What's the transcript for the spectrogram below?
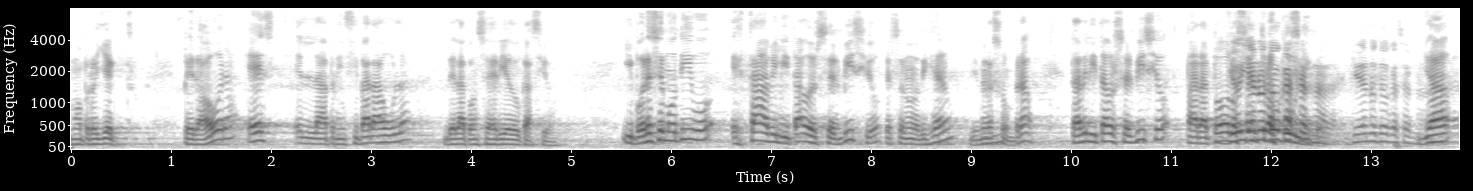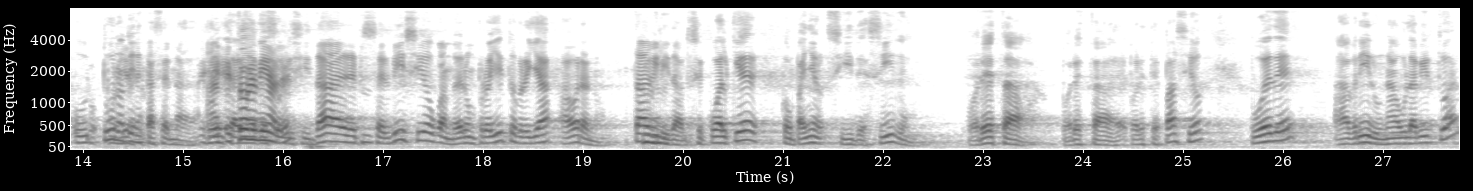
como proyecto, pero ahora es la principal aula de la Consejería de Educación. Y por ese motivo está habilitado el servicio, eso nos lo dijeron, yo me he asombrado, está habilitado el servicio para todos Yo los ya no centros tengo que hacer públicos. nada. Yo ya no tengo que hacer nada. Ya uh, tú no oye, tienes que hacer nada. Eh, Antes esto es había que genial, ¿eh? solicitar el servicio cuando era un proyecto, pero ya ahora no. Está habilitado. Entonces, cualquier compañero, si deciden por, esta, por, esta, por este espacio, puede abrir un aula virtual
